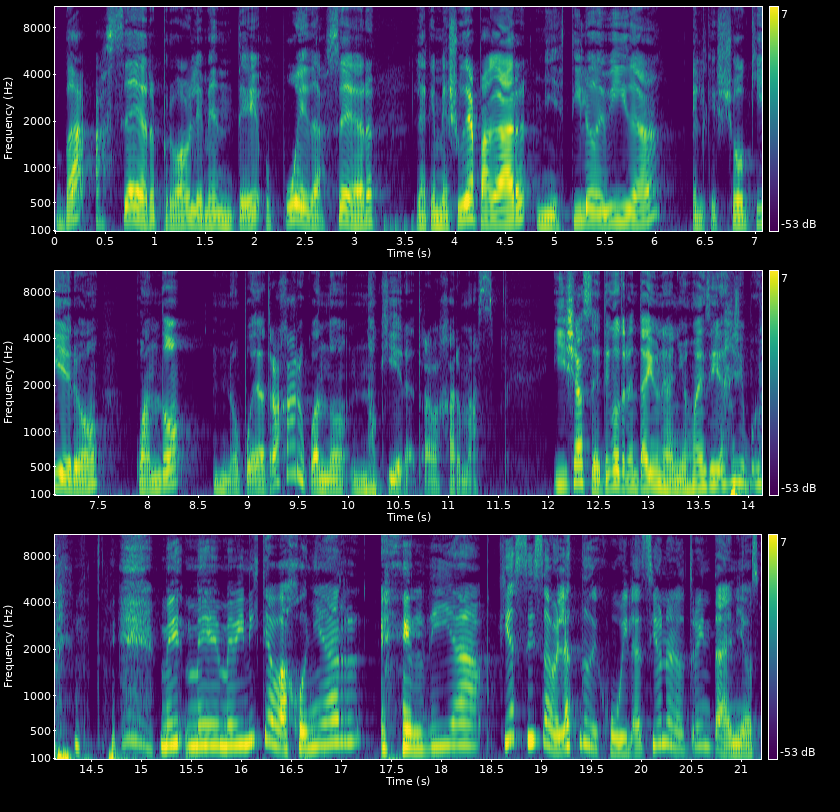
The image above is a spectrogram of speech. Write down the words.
va a ser probablemente o pueda ser la que me ayude a pagar mi estilo de vida, el que yo quiero, cuando no pueda trabajar o cuando no quiera trabajar más. Y ya sé, tengo 31 años, voy a decir, me, me, me, viniste a bajonear el día. ¿Qué haces hablando de jubilación a los 30 años?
